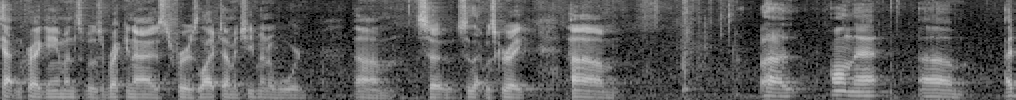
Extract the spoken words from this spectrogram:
Captain Craig Ammons was recognized for his Lifetime Achievement Award. Um, So, so that was great. Um, uh, On that, I-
